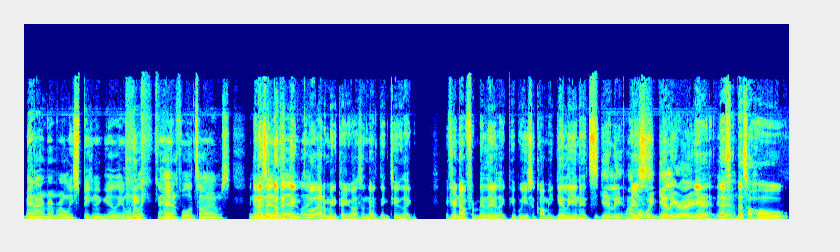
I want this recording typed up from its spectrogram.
man, I remember only speaking to Gilly only like a handful of times. And that's another that, thing. like- well, I don't mean to cut you off. That's another thing too. Like, if you're not familiar, like people used to call me Gilly, and it's Gilly, I'm there's- boy Gilly right yeah, here. that's Yeah. that's a whole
